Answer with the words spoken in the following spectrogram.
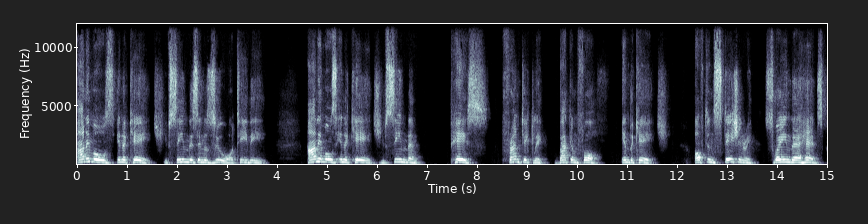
animals in a cage. You've seen this in a zoo or TV. Animals in a cage. You've seen them pace frantically back and forth in the cage, often stationary, swaying their heads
